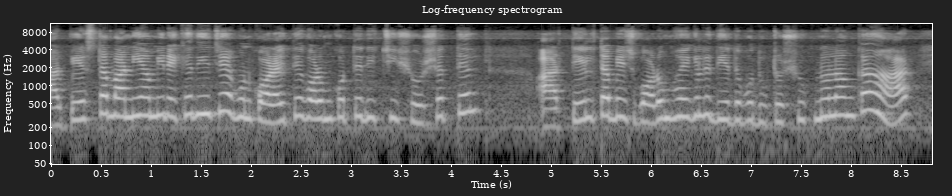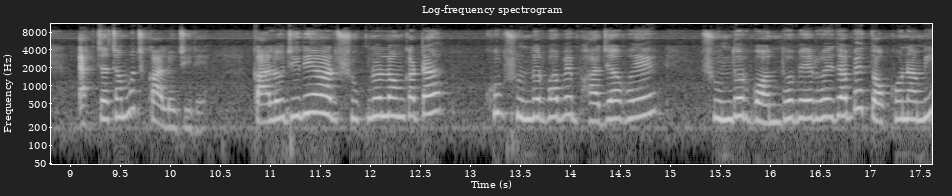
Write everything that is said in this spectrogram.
আর পেস্টটা বানিয়ে আমি রেখে দিয়েছি, এখন কড়াইতে গরম করতে দিচ্ছি সর্ষের তেল। আর তেলটা বেশ গরম হয়ে গেলে দিয়ে দেবো দুটো শুকনো লঙ্কা আর এক চা চামচ কালো জিরে। কালো জিরে আর শুকনো লঙ্কাটা খুব সুন্দরভাবে ভাজা হয়ে সুন্দর গন্ধ বের হয়ে যাবে, তখন আমি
